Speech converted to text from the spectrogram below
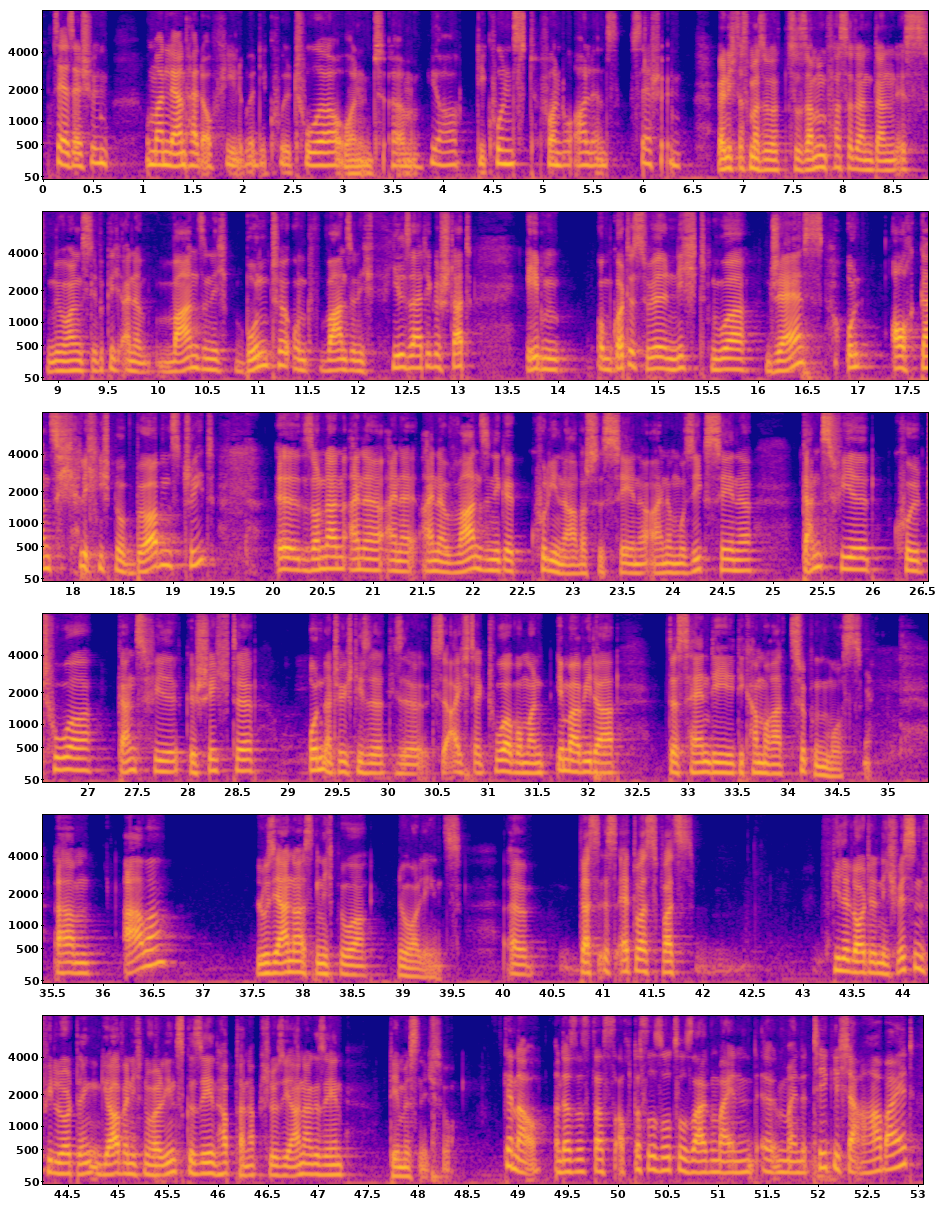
Sehr, sehr schön. Und man lernt halt auch viel über die Kultur und ähm, ja, die Kunst von New Orleans. Sehr schön. Wenn ich das mal so zusammenfasse, dann, dann ist New Orleans wirklich eine wahnsinnig bunte und wahnsinnig vielseitige Stadt. Eben um Gottes Willen nicht nur Jazz und auch ganz sicherlich nicht nur Bourbon Street, äh, sondern eine, eine, eine wahnsinnige kulinarische Szene, eine Musikszene, ganz viel Kultur, ganz viel Geschichte und natürlich diese, diese, diese Architektur, wo man immer wieder das Handy, die Kamera zücken muss. Ähm, aber Louisiana ist nicht nur New Orleans. Äh, das ist etwas, was viele Leute nicht wissen. Viele Leute denken, ja, wenn ich New Orleans gesehen habe, dann habe ich Louisiana gesehen. Dem ist nicht so. Genau. Und das ist das auch, das ist sozusagen mein, äh, meine tägliche Arbeit,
